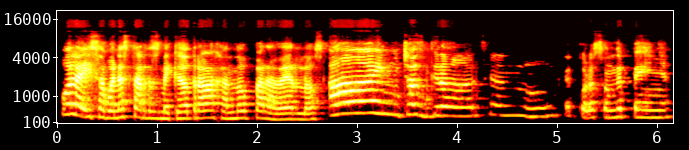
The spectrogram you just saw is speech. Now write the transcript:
hola Isa, buenas tardes, me quedo trabajando para verlos. Ay, muchas gracias, Nubia, corazón de peña.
